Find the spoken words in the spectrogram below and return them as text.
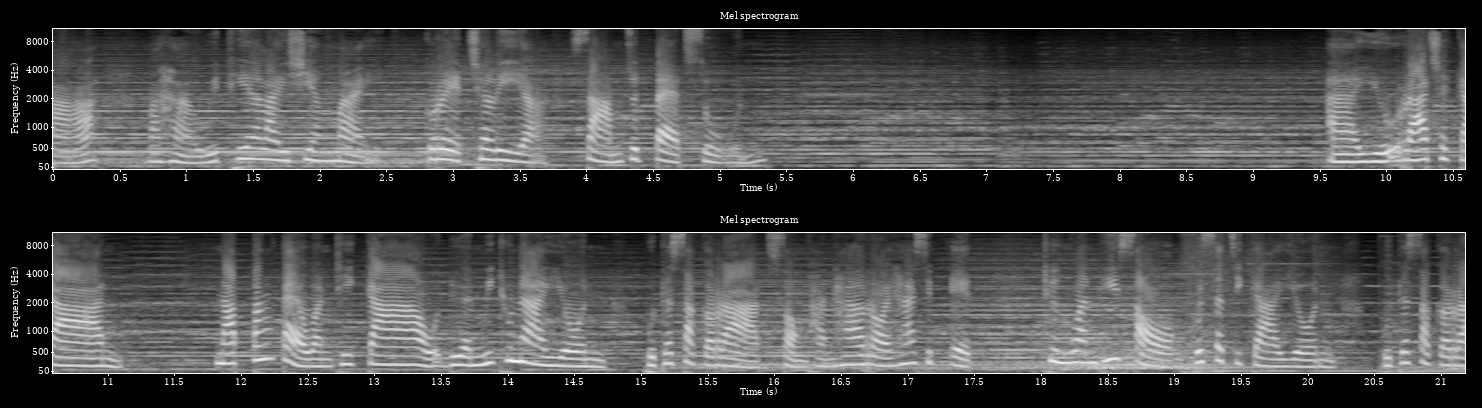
า มหาวิทยาลัยเชียงใหม่ เกรดเฉลี่ย 3.80 อายุราชการ นับตั้งแต่วันที่ 9 เดือนมิถุนายน พุทธศักราช 2551 ถึงวันที่ 2 พฤศจิกายน พุทธศักร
